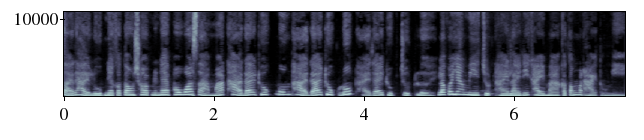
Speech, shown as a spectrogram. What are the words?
สายถ่ายรูปเนี่ยก็ต้องชอบแน่ๆเพราะว่าสามารถถ่ายได้ทุกมุมถ่ายได้ทุกรูปถ่ายได้ทุกจุดเลย แล้วก็ยังมีจุดไฮไลท์ที่ใครมาก็ต้องมาถ่ายตรงนี้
